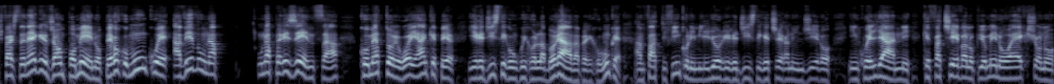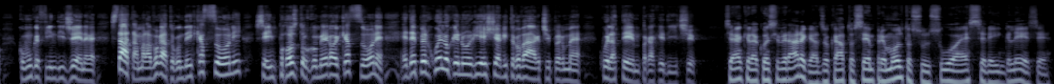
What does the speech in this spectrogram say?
Schwarzenegger già un po' meno, però comunque aveva una, una, presenza come attore, vuoi anche per i registi con cui collaborava, perché comunque hanno fatto i film con i migliori registi che c'erano in giro in quegli anni, che facevano più o meno action o comunque film di genere. Statham ha lavorato con dei cazzoni, si è imposto come eroe cazzone, ed è per quello che non riesce a ritrovarci per me quella tempra che dici. C'è anche da considerare che ha giocato sempre molto sul suo essere inglese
